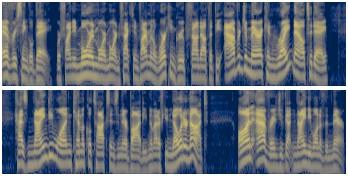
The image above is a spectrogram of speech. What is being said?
every single day. We're finding more and more and more. In fact, the Environmental Working Group found out that the average American right now, today, has 91 chemical toxins in their body. No matter if you know it or not, on average, you've got 91 of them there.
